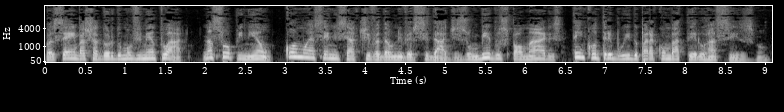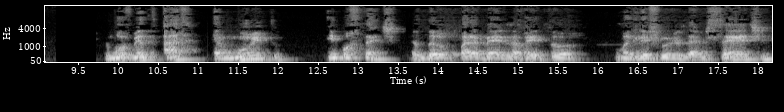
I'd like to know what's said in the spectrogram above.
Você é embaixador do Movimento Ar. Na sua opinião, como essa iniciativa da Universidade Zumbi dos Palmares tem contribuído para combater o racismo? O Movimento Ar é muito importante. Eu dou parabéns ao reitor, o magnífico José Vicente,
